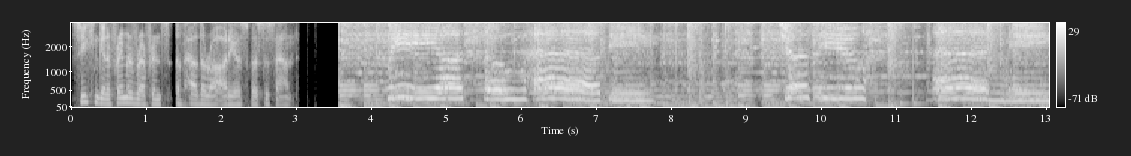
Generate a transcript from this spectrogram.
so you can get a frame of reference of how the raw audio is supposed to sound. We are so happy just you and me.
